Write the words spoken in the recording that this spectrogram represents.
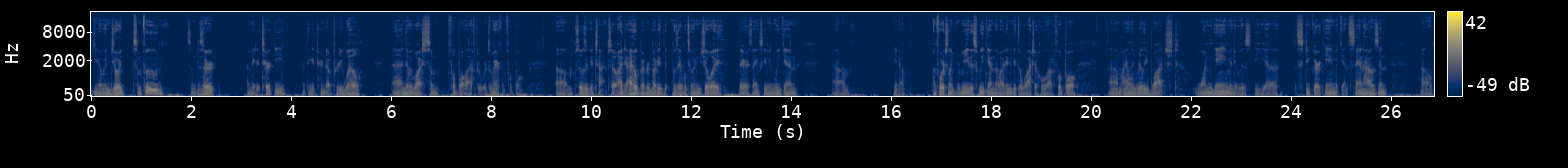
you know, we enjoyed some food, some dessert. I made a turkey. I think it turned out pretty well. Uh, and then we watched some football afterwards, American football. Um, so it was a good time. So I, I hope everybody was able to enjoy their Thanksgiving weekend. Um, you know, unfortunately for me this weekend though, I didn't get to watch a whole lot of football. Um, I only really watched one game, and it was the, uh, the Stuttgart game against Sandhausen. I'll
